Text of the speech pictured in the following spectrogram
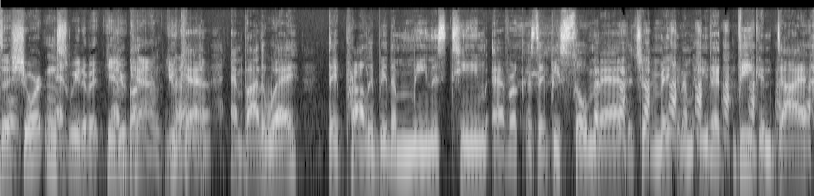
the Possible. short and, sweet of it. You, you by- can. You Yeah. can. And by the way, they'd probably be the meanest team ever because they'd be so mad that you're making them eat a vegan diet.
